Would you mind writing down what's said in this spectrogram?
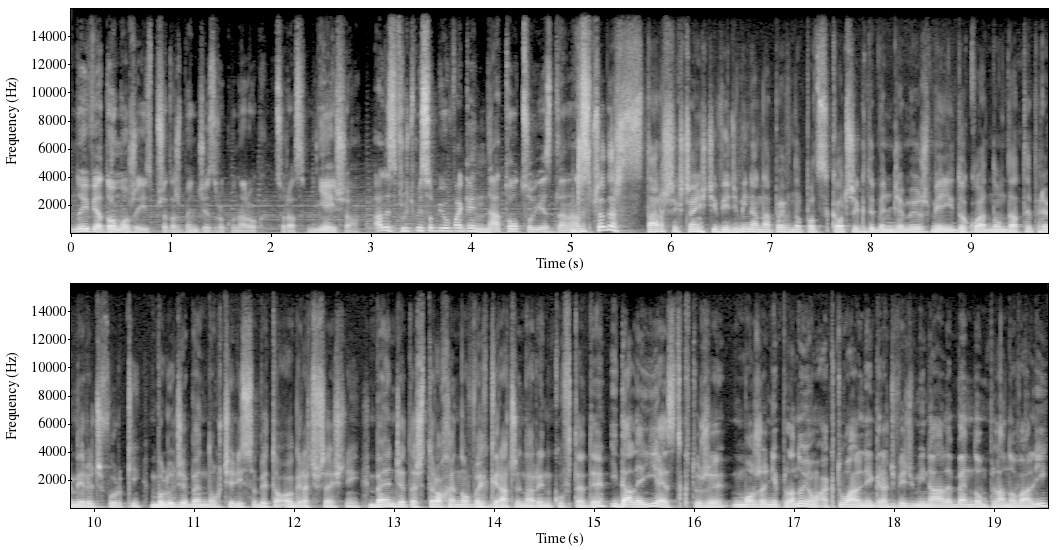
no i wiadomo, że jej sprzedaż będzie z roku na rok coraz mniejsza. Ale zwróćmy sobie uwagę na to, co jest dla nas Znaczy sprzedaż starszych części Wiedźmina na pewno podskoczy, gdy będziemy już mieli dokładną datę premiery czwórki, bo ludzie będą chcieli sobie to ograć wcześniej. Będzie też trochę nowych graczy na rynku wtedy i dalej jest, którzy może nie planują aktualnie grać Wiedźmina, ale będą planowali,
